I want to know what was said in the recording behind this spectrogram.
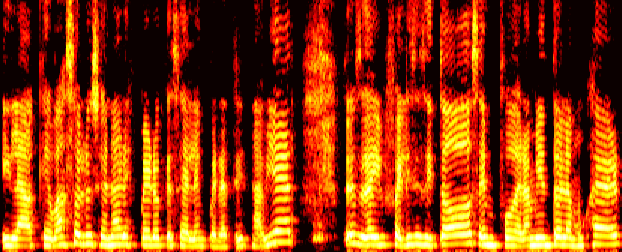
y la que va a solucionar espero que sea la emperatriz Navier. Entonces ahí felices y todos, empoderamiento de la mujer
